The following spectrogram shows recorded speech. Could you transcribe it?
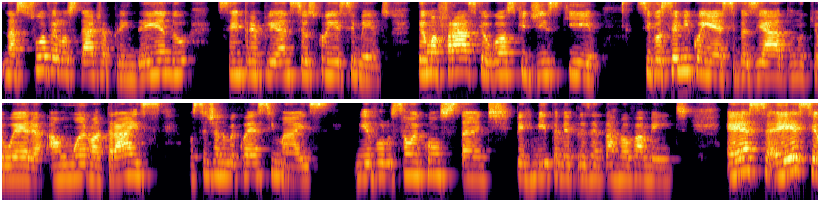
na sua velocidade aprendendo, sempre ampliando seus conhecimentos. Tem uma frase que eu gosto que diz que se você me conhece baseado no que eu era há um ano atrás, você já não me conhece mais. Minha evolução é constante, permita-me apresentar novamente. Essa, essa é,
